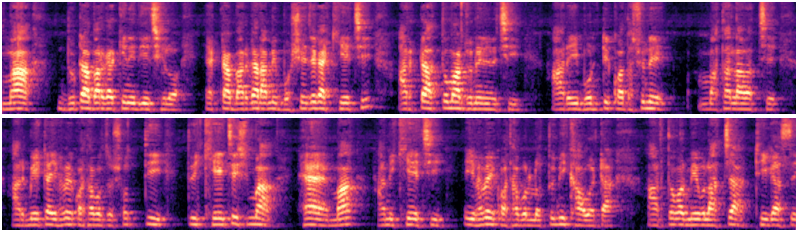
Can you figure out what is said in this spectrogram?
মা, দুটা বার্গার কিনে দিয়েছিল। একটা বার্গার আমি বসে জায়গায় খেয়েছি আর একটা তোমার জন্য এনেছি। আর এই বোনটির কথা শুনে মাথা লাগাচ্ছে আর মেয়েটা এইভাবে কথা বলছো, সত্যি, তুই খেয়েছিস মা? হ্যাঁ মা, আমি খেয়েছি। এইভাবেই কথা বলল, তুমি খাও এটা। আর তোমার মেয়ে বলল আচ্ছা ঠিক আছে।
